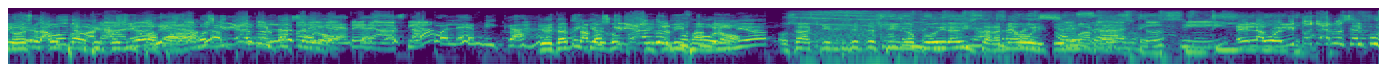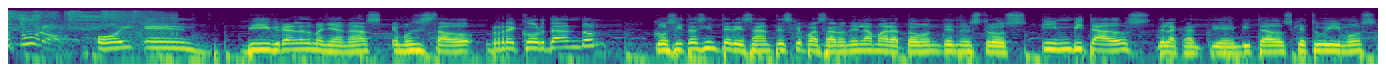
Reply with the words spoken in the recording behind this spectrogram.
no estamos de vacaciones, papá. estamos criando el los futuro. de esta Terapia. polémica. Yo también quiero Estamos compartir criando mi el futuro. familia. O sea, ¿quién dice entonces si no puedo ir a visitar a mi abuelito un martes? Exacto, sí. El abuelito ya no es el futuro. Hoy en Vibra en las mañanas hemos estado recordando cositas interesantes que pasaron en la maratón de nuestros invitados, de la cantidad de invitados que tuvimos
